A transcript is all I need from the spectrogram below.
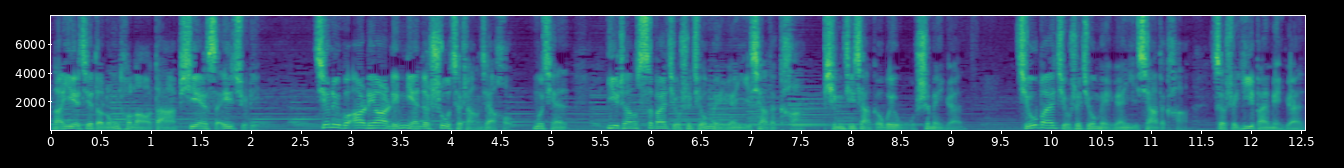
拿业界的龙头老大 PSA 举例，经历过2020年的数次涨价后，目前一张499美元以下的卡评级价格为50美元，999美元以下的卡则是一百美元。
